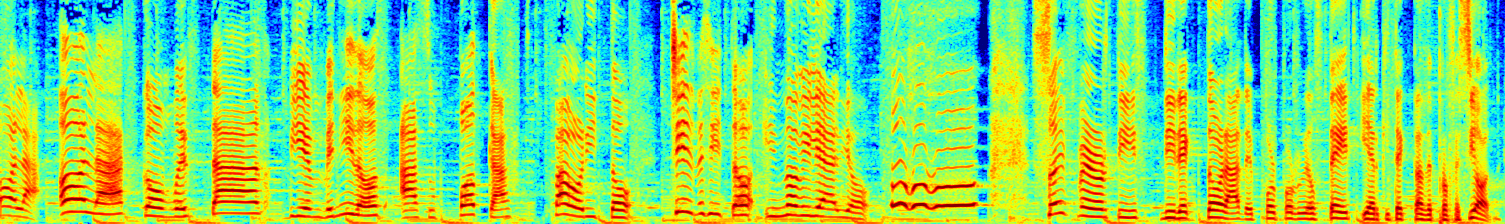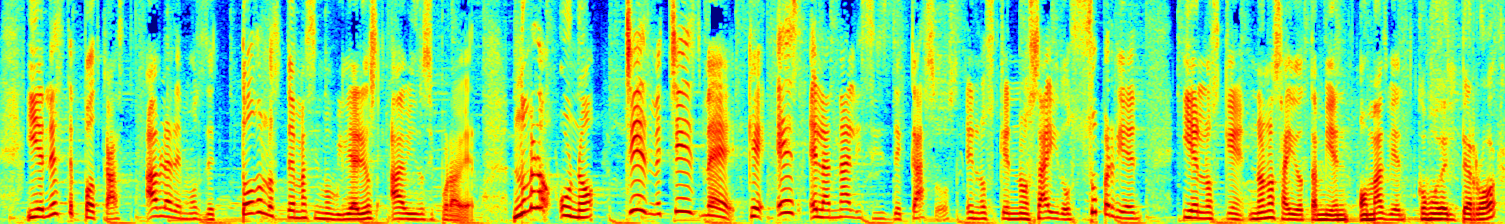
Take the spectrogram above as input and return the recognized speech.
Hola, hola, ¿cómo están? Bienvenidos a su podcast favorito, Chismecito Inmobiliario. Soy Fer Ortiz, directora de Purple Real Estate y arquitecta de profesión. Y en este podcast hablaremos de todos los temas inmobiliarios habidos y por haber. Número uno, chisme, chisme, que es el análisis de casos en los que nos ha ido súper bien y en los que no nos ha ido tan bien, o más bien como del terror,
